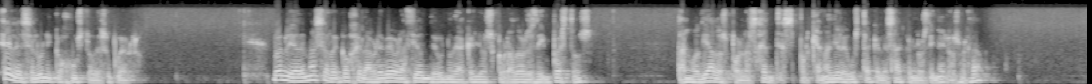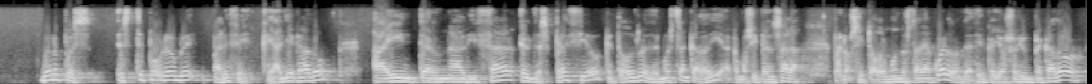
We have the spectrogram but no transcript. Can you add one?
Él es el único justo de su pueblo. Bueno, y además se recoge la breve oración de uno de aquellos cobradores de impuestos, tan odiados por las gentes, porque a nadie le gusta que le saquen los dineros, ¿verdad? Bueno, pues este pobre hombre parece que ha llegado a internalizar el desprecio que todos le demuestran cada día, como si pensara, bueno, si todo el mundo está de acuerdo en decir que yo soy un pecador,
